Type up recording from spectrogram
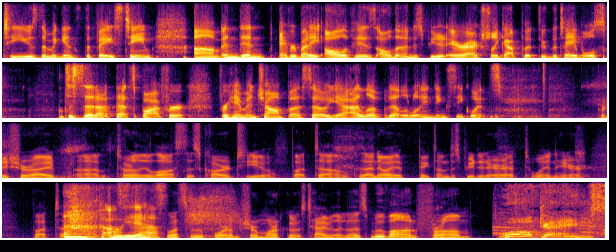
to use them against the face team. Um, and then everybody, all of his, all the Undisputed Era actually got put through the tables to set up that spot for for him and Ciampa. So yeah, I love that little ending sequence. Pretty sure I uh, totally lost this card to you, but because um, I know I picked Undisputed Era to win here. But uh, oh yeah, let's, let's, move forward. I'm sure Marco's tabulated. Let's move on from War Games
